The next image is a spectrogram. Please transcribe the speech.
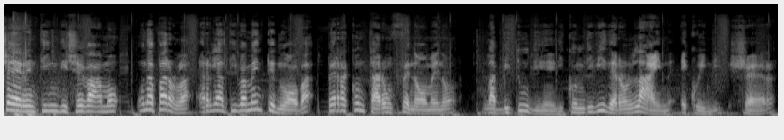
Sharenting, dicevamo, una parola relativamente nuova per raccontare un fenomeno, l'abitudine di condividere online e quindi share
